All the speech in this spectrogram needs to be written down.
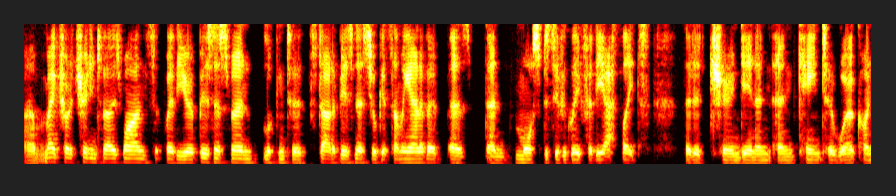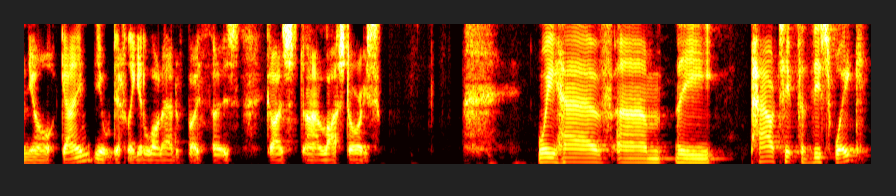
um, make sure to tune into those ones. Whether you're a businessman looking to start a business, you'll get something out of it, as and more specifically for the athletes that are tuned in and, and keen to work on your game, you'll definitely get a lot out of both those guys' uh, life stories. We have um, the power tip for this week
